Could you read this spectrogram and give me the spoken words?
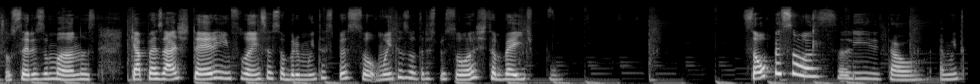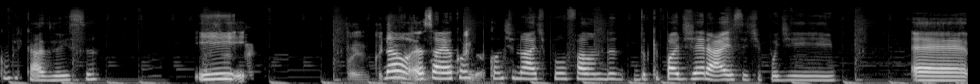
são seres humanos que, apesar de terem influência sobre muitas pessoas, muitas outras pessoas, também, tipo. São pessoas ali e tal. É muito complicado isso. E. Foi, não, eu só ia con continuar, tipo, falando do, do, que pode gerar esse tipo de é,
